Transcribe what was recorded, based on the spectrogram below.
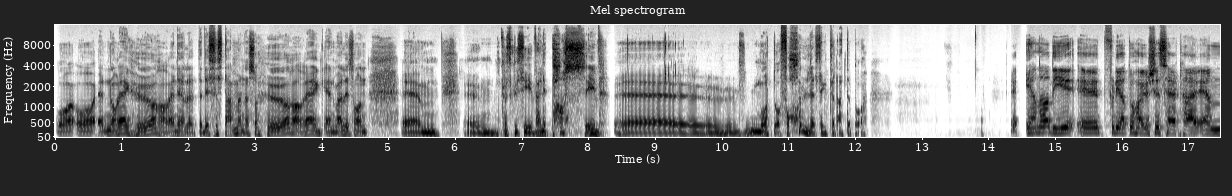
Og, og, når jeg hører en del av disse stemmene, så hører jeg en veldig sånn um, um, Hva skal vi si Veldig passiv uh, eh, måte å forholde seg til dette på. En av de, eh, fordi at Du har jo skissert her en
